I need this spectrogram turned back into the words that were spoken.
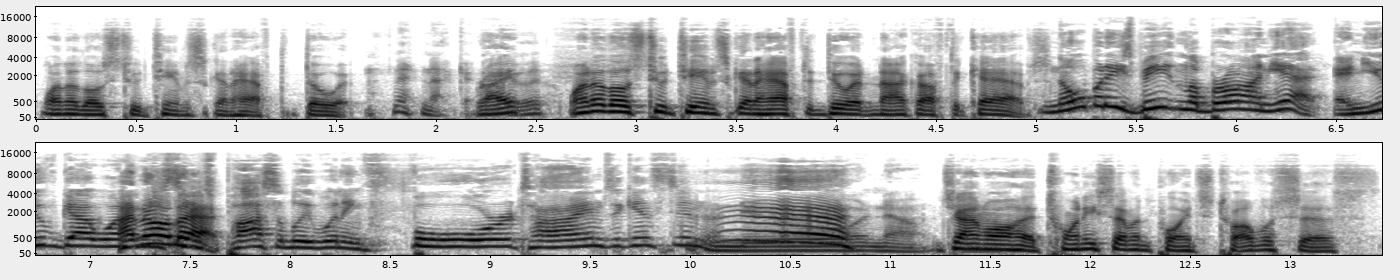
one of those two teams is going to have to do it. they're not going to Right? do it. One of those two teams is going to have to do it and knock off the Cavs. Nobody's beaten LeBron yet, and you've got one I of know these teams that. possibly winning four times against him. Eh. No, no. John Wall had 27 points, 12 assists.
